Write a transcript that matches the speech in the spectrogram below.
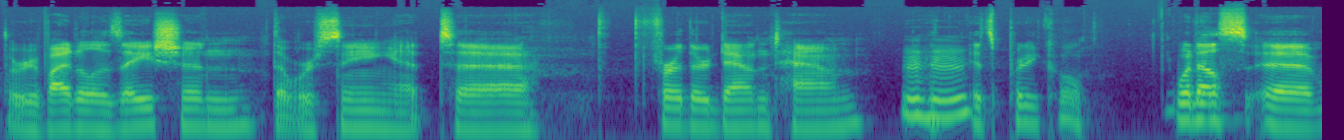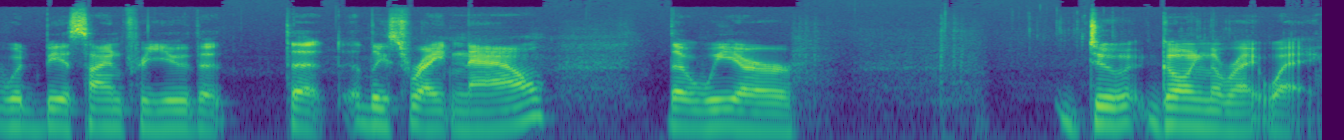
the revitalization that we're seeing at uh, further downtown. It- it's pretty cool. What else uh, would be a sign for you that that at least right now that we are doing going the right way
